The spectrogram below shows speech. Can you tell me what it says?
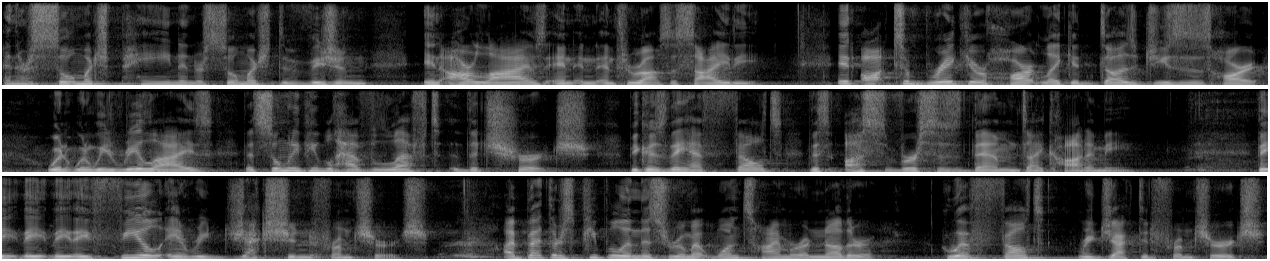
And there's so much pain and there's so much division in our lives and, and, and throughout society. It ought to break your heart like it does Jesus' heart when, when we realize that so many people have left the church because they have felt this us versus them dichotomy. They, they, they, they feel a rejection from church. I bet there's people in this room at one time or another who have felt rejected from church.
